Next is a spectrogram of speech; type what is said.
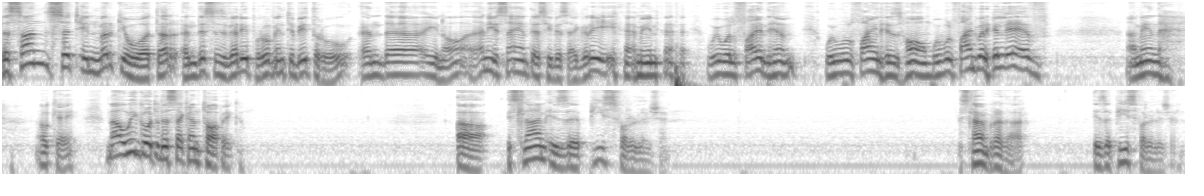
the sun set in murky water, and this is very proven to be true. And uh, you know, any scientist he disagree. I mean, we will find him. We will find his home. We will find where he live. I mean, okay. Now we go to the second topic. Uh, Islam is a peaceful religion. Islam, brother, is a peaceful religion.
